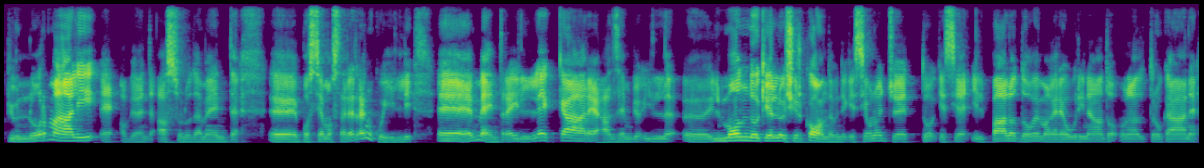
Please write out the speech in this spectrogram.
più normali e ovviamente assolutamente eh, possiamo stare tranquilli, eh, mentre il leccare, ad esempio il, eh, il, mondo che lo circonda, quindi che sia un oggetto, che sia il palo dove magari ha urinato un altro cane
